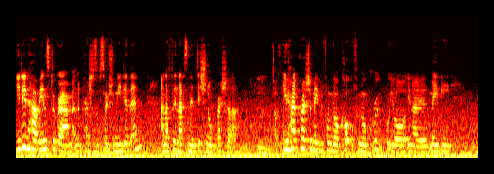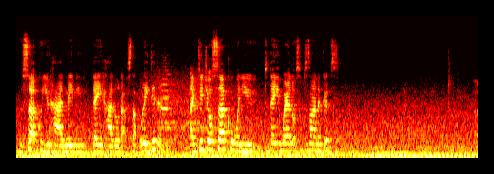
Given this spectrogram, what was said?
you didn't have Instagram and the pressures of social media then, and I think that's an additional pressure Mm. You had pressure maybe from your from your group or your you know maybe the circle you had maybe they had all that stuff or they didn't. Like, did your circle when you did they wear lots of designer goods? Uh,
